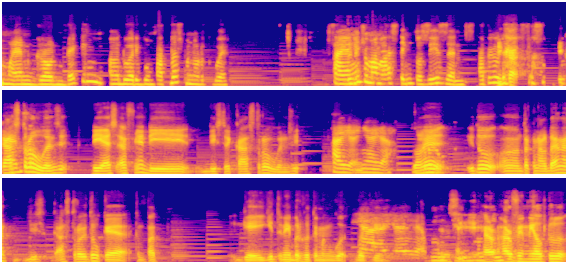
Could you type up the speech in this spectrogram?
lumayan groundbreaking uh, 2014 menurut gue. Sayangnya cuma lasting two seasons, tapi Di, udah Ka- di Castro bukan sih? Di SF-nya di distrik Castro bukan sih? kayaknya ya. Soalnya itu eh, terkenal banget di Castro itu kayak tempat gay gitu neighborhood emang buat buat Ya, gay. ya, ya, mungkin. si mungkin. Harvey Milk dulu.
